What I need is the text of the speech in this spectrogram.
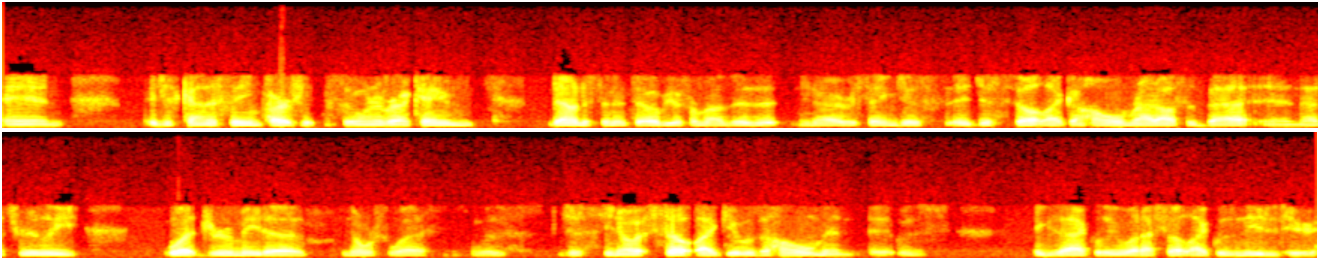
and it just kind of seemed perfect. So whenever I came down to Senatobia for my visit, you know, everything just it just felt like a home right off the bat, and that's really what drew me to Northwest was just you know it felt like it was a home, and it was exactly what I felt like was needed here.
